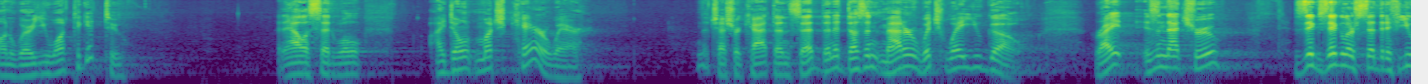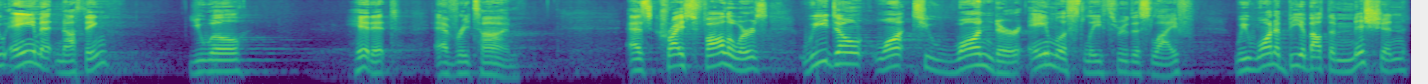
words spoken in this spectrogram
on where you want to get to. And Alice said, Well, I don't much care where. And the Cheshire Cat then said, Then it doesn't matter which way you go. Right? Isn't that true? Zig Ziglar said that if you aim at nothing, you will hit it every time. As Christ followers, we don't want to wander aimlessly through this life. We want to be about the mission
